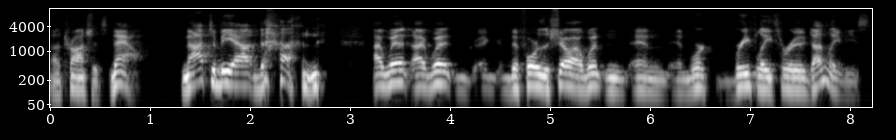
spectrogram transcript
uh, tranches. Now, not to be outdone, I went I went before the show. I went and and, and worked briefly through Dunleavy's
